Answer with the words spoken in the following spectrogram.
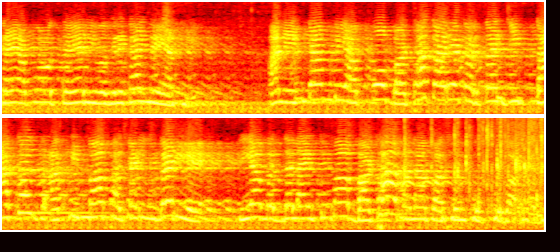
काय आपो तयारी वगैरे काय नाही आहे आणि एकदम मी आपो बाठा कार्यकर्त्यांची ताकद आखी मा पाचाडी उभारी आहे तियाबद्दल आहे तुम्हा बाठा मनापासून खूप खूप आभारी.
